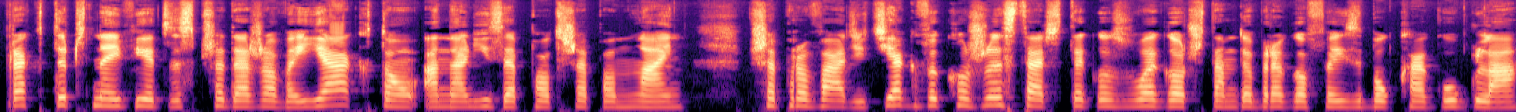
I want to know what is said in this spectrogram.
praktycznej wiedzy sprzedażowej, jak tą analizę potrzeb online przeprowadzić, jak wykorzystać tego złego czy tam dobrego Facebooka, Google'a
